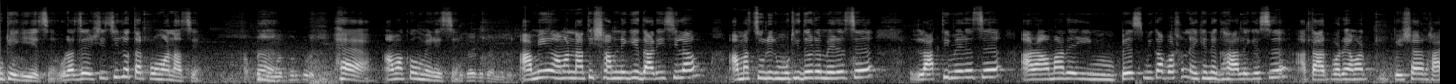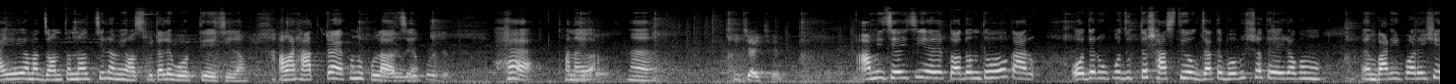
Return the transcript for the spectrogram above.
উঠে গিয়েছে। ওরা যে এসেছিল তার প্রমাণ আছে। হ্যাঁ। আমাকেও মেরেছে। আমি আমার নাতির সামনে গিয়ে দাঁড়িয়েছিলাম আমার চুলির মুঠি ধরে মেরেছে লাথি মেরেছে আর আমার এই পেসমিকা বসানো এখানে ঘা লেগেছে আর তারপরে আমার প্রেশার হাই হয়ে আমার যন্ত্রণা হচ্ছিল আমি হসপিটালে ভর্তি হয়েছিলাম। আমার হাতটা এখনও খোলা আছে। হ্যাঁ থানায় হ্যাঁ। কি চাইছেন? আমি চাইছি এর তদন্ত হোক আর ওদের উপযুক্ত শাস্তি হোক যাতে ভবিষ্যতে এইরকম বাড়ির পরে এসে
